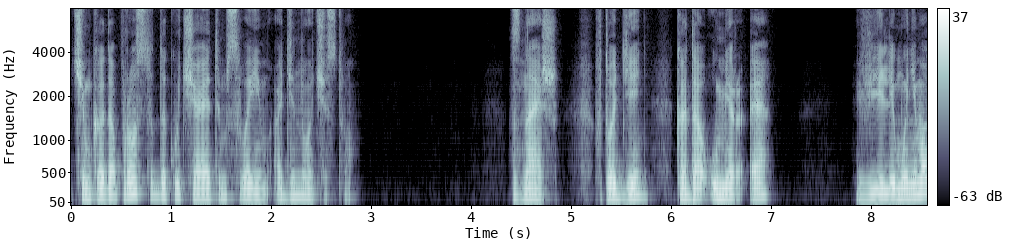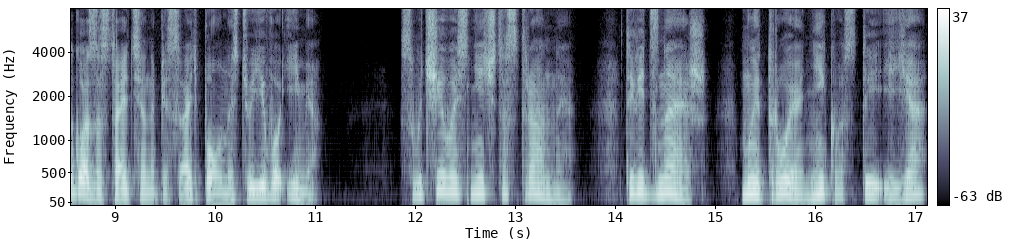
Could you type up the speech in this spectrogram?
чем когда просто докучает им своим одиночеством. Знаешь, в тот день, когда умер Э, Вильяму не могла заставить себя написать полностью его имя. Случилось нечто странное. Ты ведь знаешь, мы трое, Никвас, ты и я,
